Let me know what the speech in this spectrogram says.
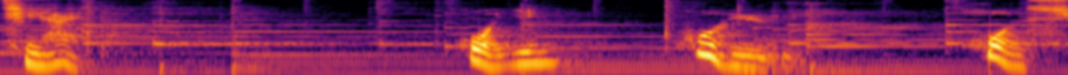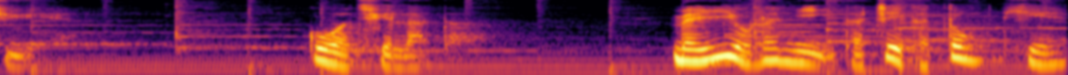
亲爱的，或阴，或雨，或雪，过去了的，没有了你的这个冬天，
